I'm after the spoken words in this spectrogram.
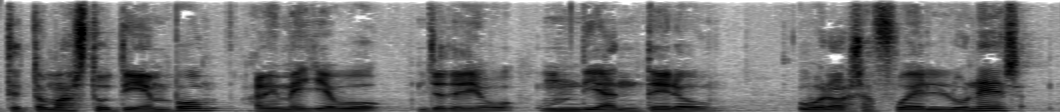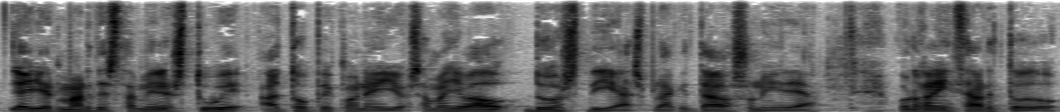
te tomas tu tiempo. A mí me llevo, yo te digo, un día entero. Bueno, eso fue el lunes y ayer martes también estuve a tope con ellos. O sea, me ha llevado dos días, para que te hagas una idea, organizar todo.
